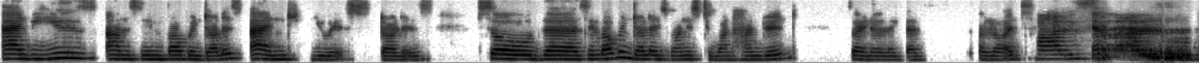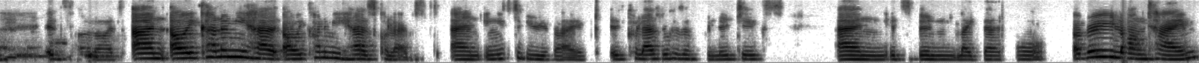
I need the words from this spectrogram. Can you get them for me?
And we use um, Zimbabwean dollars and US dollars. So the Zimbabwean dollar is one is to 100. So I know like that's a lot. It's a lot. And our economy has our economy has collapsed and it needs to be revived. It collapsed because of politics and it's been like that for a very long time.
